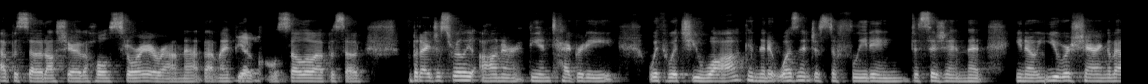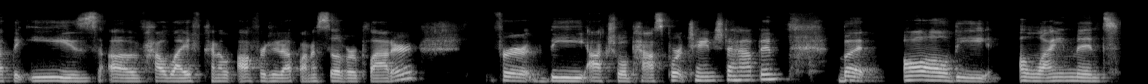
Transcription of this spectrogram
episode I'll share the whole story around that. That might be yep. a whole solo episode. But I just really honor the integrity with which you walk and that it wasn't just a fleeting decision that, you know, you were sharing about the ease of how life kind of offered it up on a silver platter for the actual passport change to happen. But all the alignment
